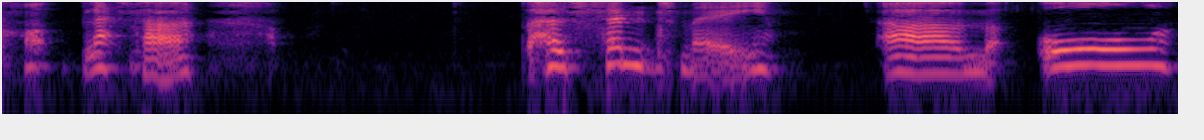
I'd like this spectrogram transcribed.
bless her, has sent me um, all.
